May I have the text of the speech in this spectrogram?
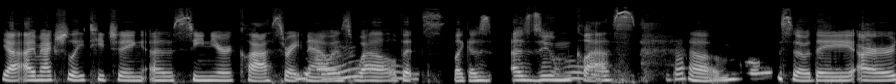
Yeah, I'm actually teaching a senior class right now as well. That's like a, a Zoom oh, class. Um, so they are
